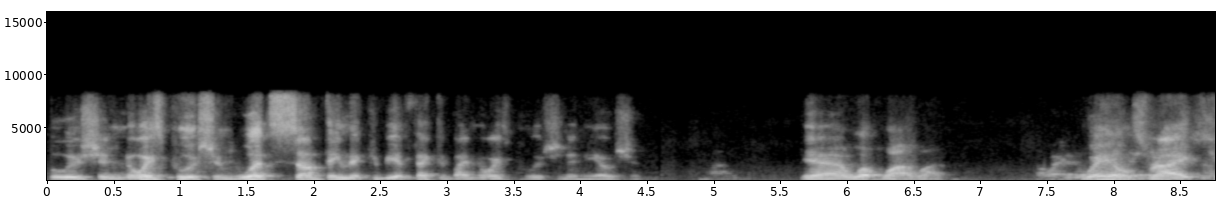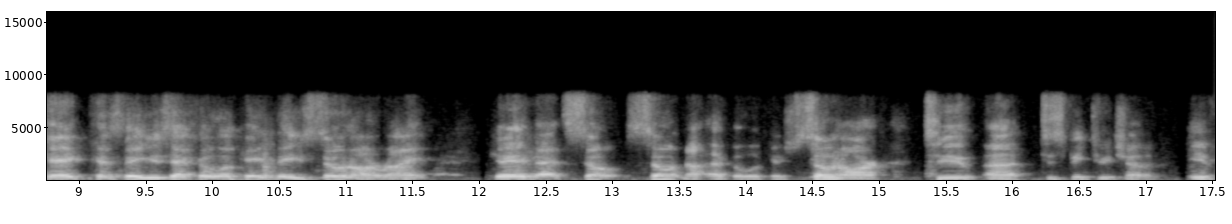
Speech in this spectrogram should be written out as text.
pollution, noise pollution. What's something that could be affected by noise pollution in the ocean? Yeah, what wildlife? Whales, right? Okay, because they use echolocate, they use sonar, right? Okay, that's so, so, not echolocation, sonar to, uh, to speak to each other. If,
